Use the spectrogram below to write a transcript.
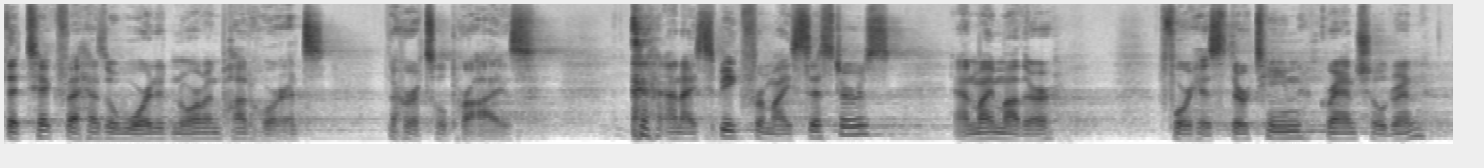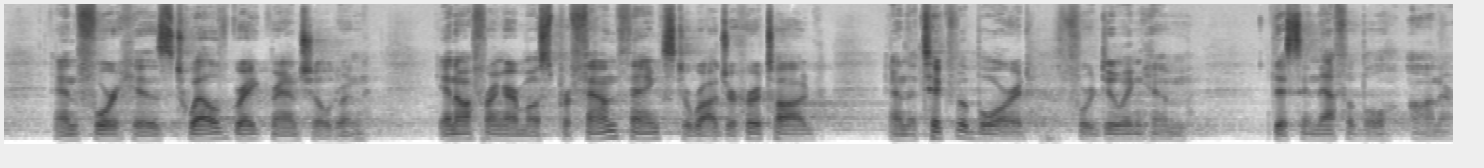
that Tikvah has awarded Norman Podhoretz the Herzl Prize. and I speak for my sisters and my mother, for his 13 grandchildren, and for his 12 great grandchildren, in offering our most profound thanks to Roger Hertog and the Tikvah board for doing him this ineffable honor.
